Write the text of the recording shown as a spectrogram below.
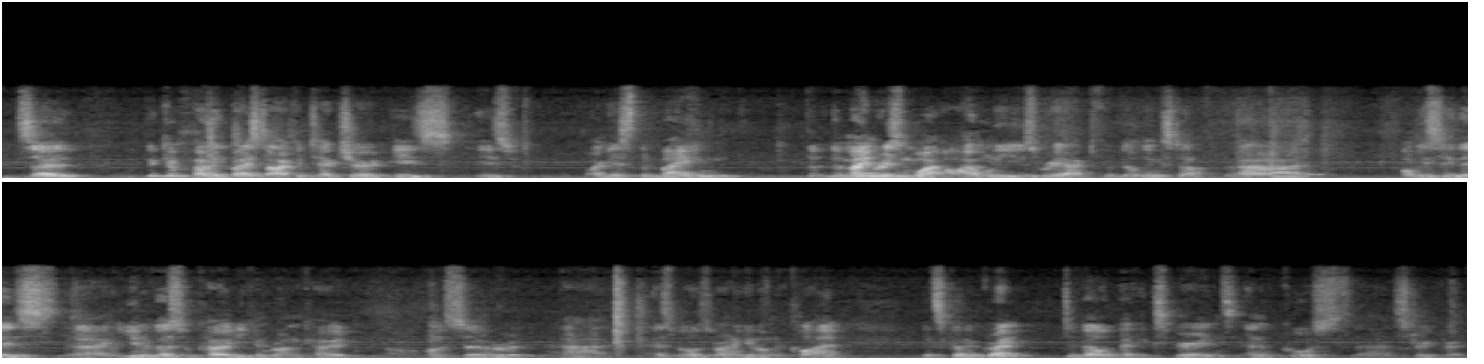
so the component-based architecture is, is, I guess, the main, the, the, main reason why I want to use React for building stuff. Uh, obviously, there's uh, universal code. You can run code on a server uh, as well as running it on the client. It's got a great developer experience and, of course, uh, street cred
